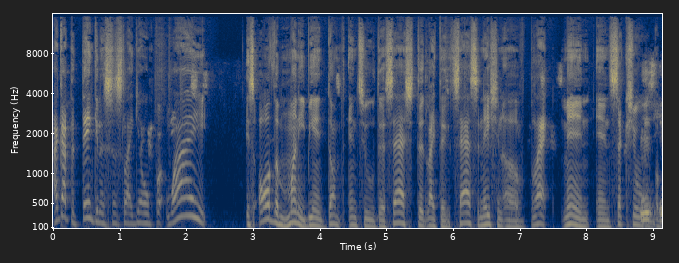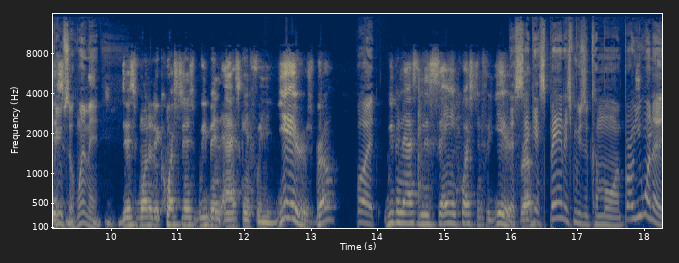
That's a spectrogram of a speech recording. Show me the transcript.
I got to thinking, it's just like, yo, bro, why is all the money being dumped into the assass, the, like the assassination of black men and sexual It's- abuse it's- of women? This one of the questions we've been asking for years, bro. But We've been asking the same question for the years, bro. second Spanish music come on, bro, you wanna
